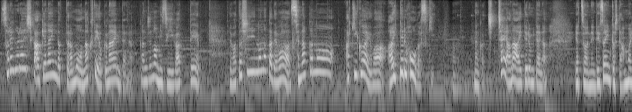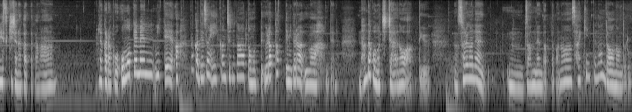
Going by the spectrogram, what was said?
それぐらいしか開けないんだったらもうなくてよくないみたいな感じの水着があってで私の中では背中の開き具合は開いてる方が好き、うん、なんかちっちゃい穴開いてるみたいなやつはねデザインとしてあんまり好きじゃなかったかな。だからこう表面見てあなんかデザインいい感じだなと思って裏パッて見たらうわみたいな。なんだこのちっちゃい穴はっていう。それがねうん、残念だったかな。最近ってなんでああなんだろう。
